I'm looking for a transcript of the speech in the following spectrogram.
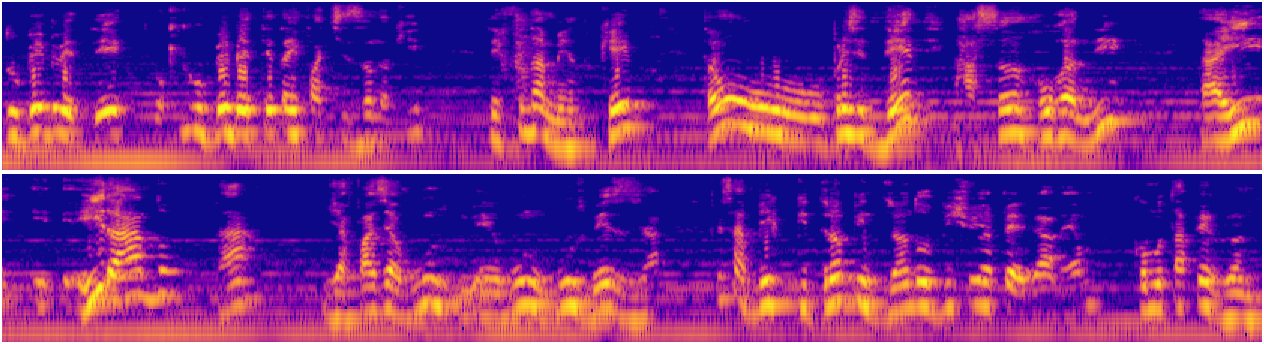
do BBT, o que o BBT está enfatizando aqui, tem fundamento, ok? Então, o presidente Hassan Rouhani está aí irado, tá? Já faz alguns, alguns, meses já. Quer saber que Trump entrando o bicho ia pegar mesmo, como tá pegando.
